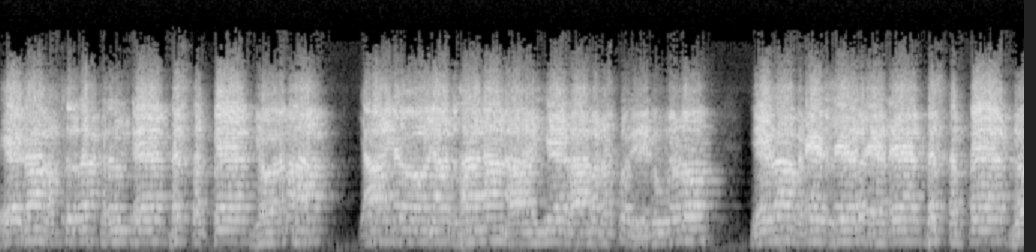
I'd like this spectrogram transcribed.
एषामप्सुरतः कृतन्तेभ्यः सर्पेभ्यो नमः। यायिनवो या दुधानानान्ये वामनः सर्पेभ्यो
